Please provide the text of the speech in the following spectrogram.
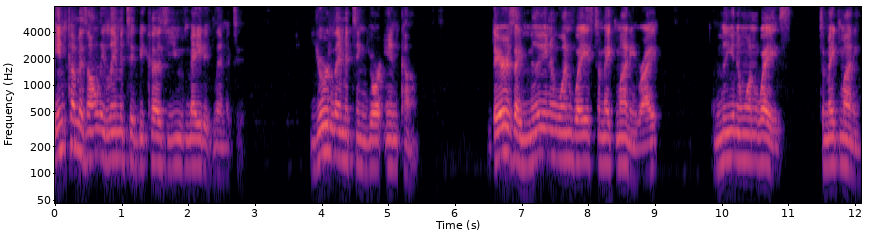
income is only limited because you've made it limited. You're limiting your income. There's a million and one ways to make money, right? A million and one ways to make money.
